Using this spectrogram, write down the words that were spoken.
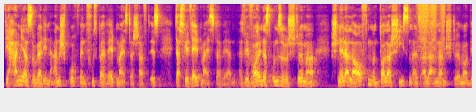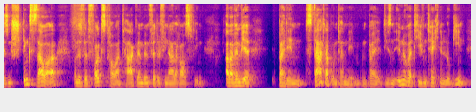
wir haben ja sogar den Anspruch, wenn Fußball Weltmeisterschaft ist, dass wir Weltmeister werden. Also wir wollen, dass unsere Stürmer schneller laufen und doller schießen als alle anderen Stürmer. Und wir sind stinksauer und es wird Volkstrauertag, wenn wir im Viertelfinale rausfliegen. Aber wenn wir bei den Start-up-Unternehmen und bei diesen innovativen Technologien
